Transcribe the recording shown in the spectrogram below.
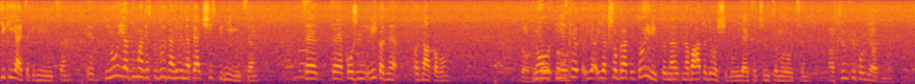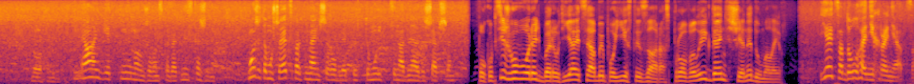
Тільки яйця піднімуться. Е, Ну, я думаю, десь приблизно гривень на 5-6 піднімуться. Це, це кожен рік одне однаково. Ну, якщо, я- якщо брати той рік, то на- набагато дорожчі були яйця, ніж в цьому році. А з чим це пов'язано? На вашу думку? Я як- не можу вам сказати, не скажу. Може, тому що експорт менше роблять, то- тому і ціна не дешевша. Покупці ж говорять, беруть яйця, аби поїсти зараз. Про Великдень ще не думали. Яйца долго не хранятся.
